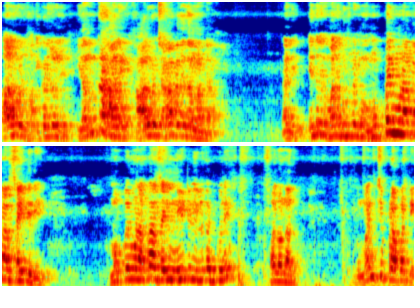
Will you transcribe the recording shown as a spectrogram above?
హాల్ కూడా ఇక్కడ చూడండి. ఇదంతా హాలే. హాల్ కూడా చాలా పెద్దది అనమాట అండి ఎందుకంటే మళ్ళీ గుర్తుపెట్టుకో ముప్పై మూడు అకరాల సైట్ ఇది. ముప్పై మూడు అకరాల సైట్ నీట్గా ఇల్లు కట్టుకొని వాళ్ళు ఉన్నారు. ఒక మంచి ప్రాపర్టీ.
